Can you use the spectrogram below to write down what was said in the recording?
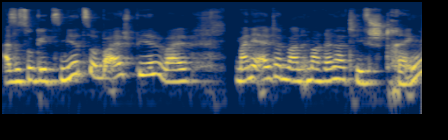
Also so geht's mir zum Beispiel, weil meine Eltern waren immer relativ streng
